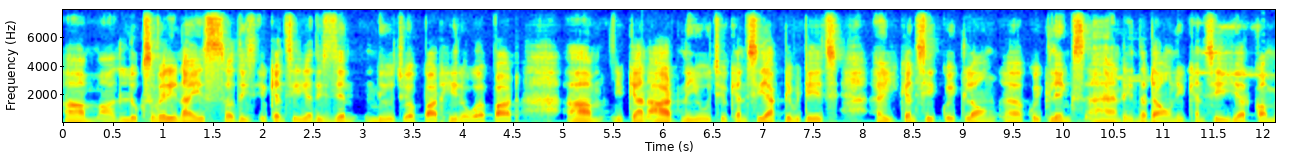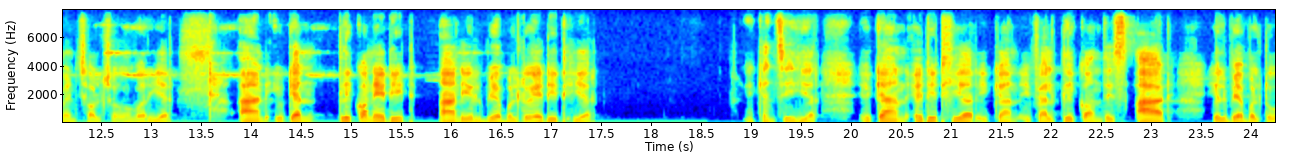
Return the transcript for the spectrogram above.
um, uh, looks very nice. So this you can see here this is a web part hero web part. Um, you can add news. You can see activities. Uh, you can see quick long uh, quick links. And in the down you can see here comments also over here. And you can click on edit and you'll be able to edit here you can see here. You can edit here. You can if I'll click on this add you'll be able to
